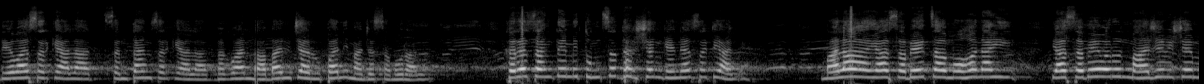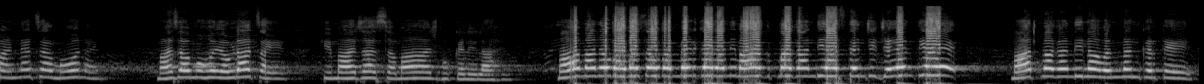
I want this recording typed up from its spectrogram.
देवासारखे आलात संतांसारखे आलात भगवान बाबांच्या रूपाने माझ्यासमोर आलात. खरं सांगते मी तुमचं दर्शन घेण्यासाठी आले. मला या सभेचा मोह नाही. या सभेवरून माझे विषय मांडण्याचा मोह नाही. माझा मोह एवढाच आहे की माझा समाज भुकलेला आहे. महामानव बाबासाहेब आंबेडकर आणि महात्मा गांधी आज त्यांची जयंती आहे. महात्मा गांधींना वंदन करते.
